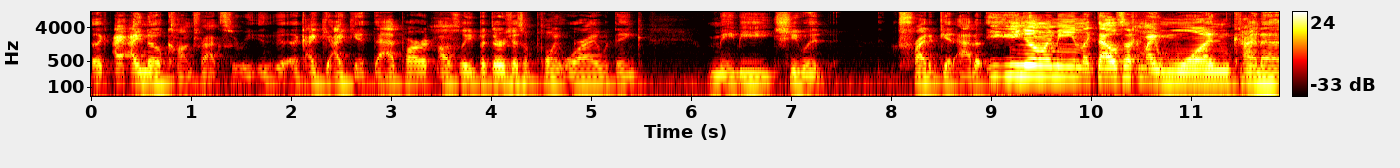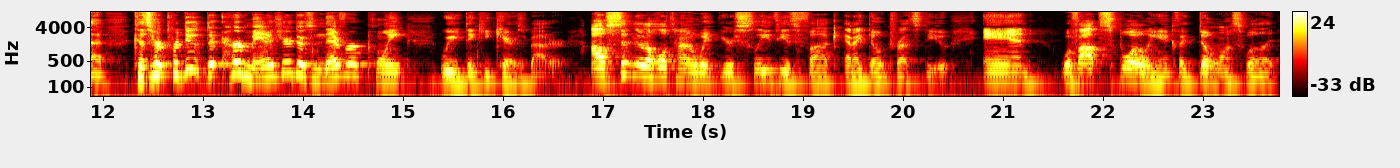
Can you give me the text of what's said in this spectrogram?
Like I, I know contracts, like I, I get that part obviously, but there's just a point where I would think maybe she would try to get out of you- know what I mean? Like that was like my one kind of because her produ- her manager there's never a point where you think he cares about her. I was sitting there the whole time and went you're sleazy as fuck and I don't trust you. And without spoiling it because I don't want to spoil it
